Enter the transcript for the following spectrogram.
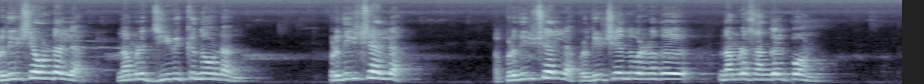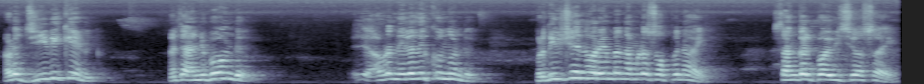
പ്രതീക്ഷ കൊണ്ടല്ല നമ്മൾ ജീവിക്കുന്നതുകൊണ്ടാണ് പ്രതീക്ഷ അല്ല പ്രതീക്ഷ അല്ല പ്രതീക്ഷ എന്ന് പറയുന്നത് നമ്മുടെ സങ്കല്പമാണ് അവിടെ ജീവിക്കുകയാണ് എന്നുവെച്ചാൽ അനുഭവമുണ്ട് അവിടെ നിലനിൽക്കുന്നുണ്ട് പ്രതീക്ഷ എന്ന് പറയുമ്പോൾ നമ്മുടെ സ്വപ്നമായി സങ്കല്പ വിശ്വാസമായി.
